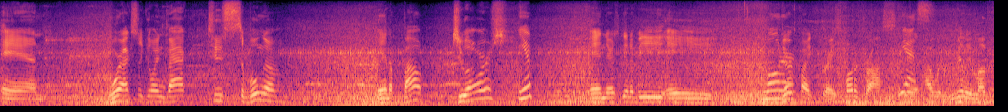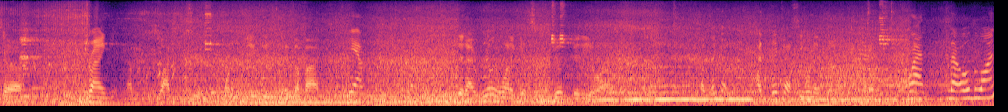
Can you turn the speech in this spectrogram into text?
and we're actually going back to Sabunga in about two hours. Yep. And there's going to be a Motor. dirt bike race, motocross. Yes. I would really love to try and get. I'm watching if one of the GPs is going to come by. Yep. That I really want to get some good video of. I think I, I think I see one of them. What? The old one?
